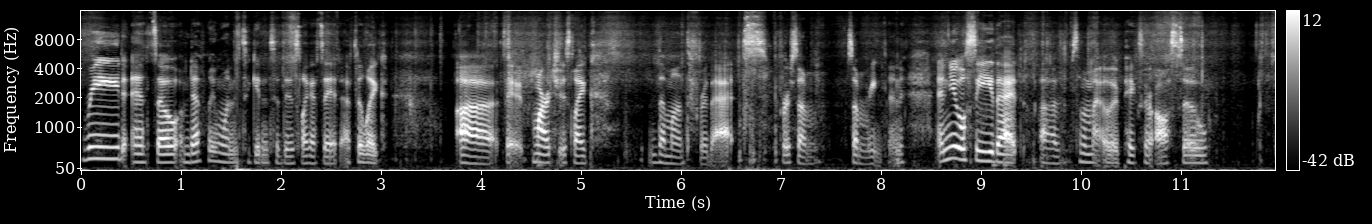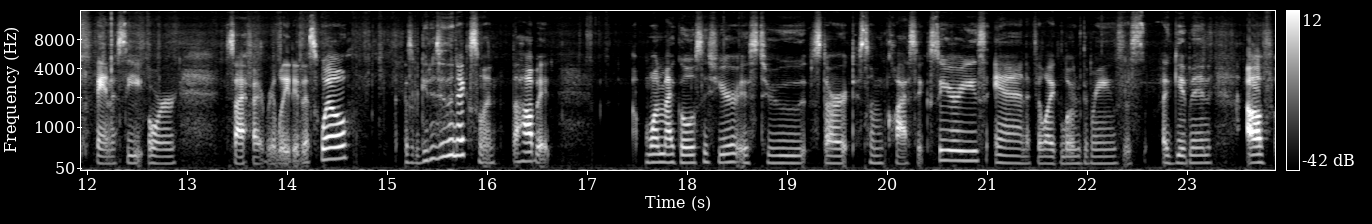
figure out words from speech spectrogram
read, and so I'm definitely wanting to get into this. Like I said, I feel like uh, March is like the month for that for some some reason. And you'll see that uh, some of my other picks are also fantasy or sci-fi related as well. As we get into the next one, The Hobbit. One of my goals this year is to start some classic series, and I feel like Lord of the Rings is a given. I've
